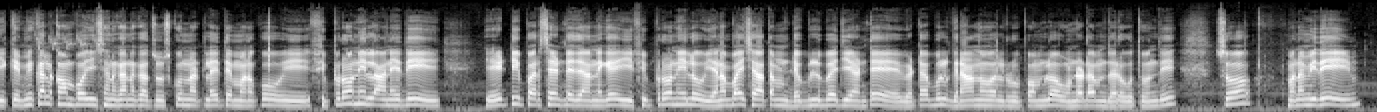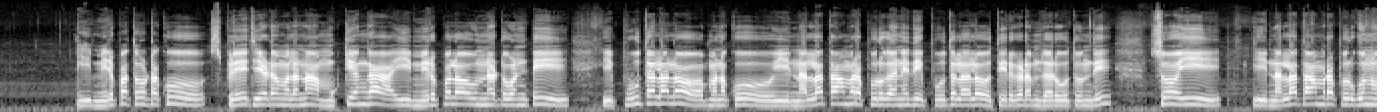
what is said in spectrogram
ఈ కెమికల్ కంపోజిషన్ కనుక చూసుకున్నట్లయితే మనకు ఈ ఫిప్రోనిల్ అనేది ఎయిటీ పర్సెంటేజ్ అనగా ఈ ఫిప్రోనీలు ఎనభై శాతం డబ్ల్యూబైజీ అంటే వెటబుల్ గ్రానువల్ రూపంలో ఉండడం జరుగుతుంది. సో మనం ఇది ఈ మిరప తోటకు స్ప్రే చేయడం వలన ముఖ్యంగా ఈ మిరపలో ఉన్నటువంటి ఈ పూతలలో మనకు ఈ నల్ల తామర పురుగు అనేది పూతలలో తిరగడం జరుగుతుంది. సో ఈ ఈ నల్ల తామర పురుగును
